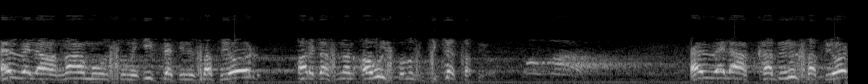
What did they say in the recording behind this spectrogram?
Evvela namusunu, iffetini satıyor, arkasından avuç dolusu ciklet satıyor. Evvela kadını satıyor,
